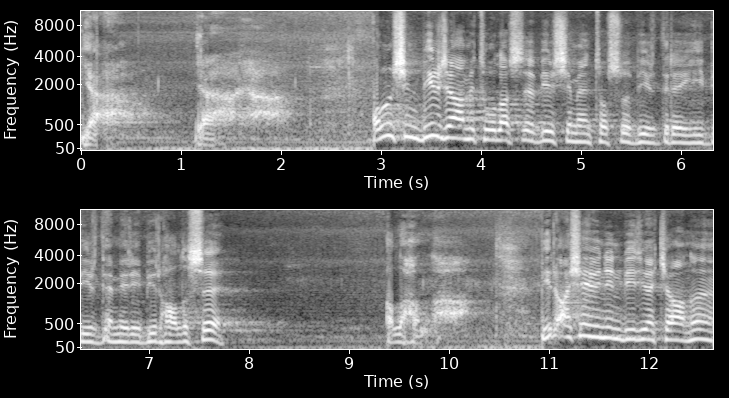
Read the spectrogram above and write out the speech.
Ya ya ya. Onun için bir cami tuğlası, bir çimentosu, bir direği, bir demiri, bir halısı. Allah Allah. Bir aşevinin bir mekanı,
